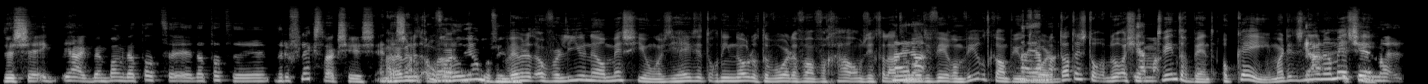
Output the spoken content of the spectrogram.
Dus eh, ik, ja, ik ben bang dat dat, eh, dat, dat eh, de reflex straks is. En Maar dat we hebben het over- heel jammer We vinden. hebben het over Lionel Messi, jongens. Die heeft het toch niet nodig, de woorden van Van Gaal, om zich te laten Nou ja. motiveren om wereldkampioen Nou ja, te worden. maar- Dat is toch, ik bedoel, als je maar- 20 bent, oké, maar dit is Lionel Messi. je, maar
